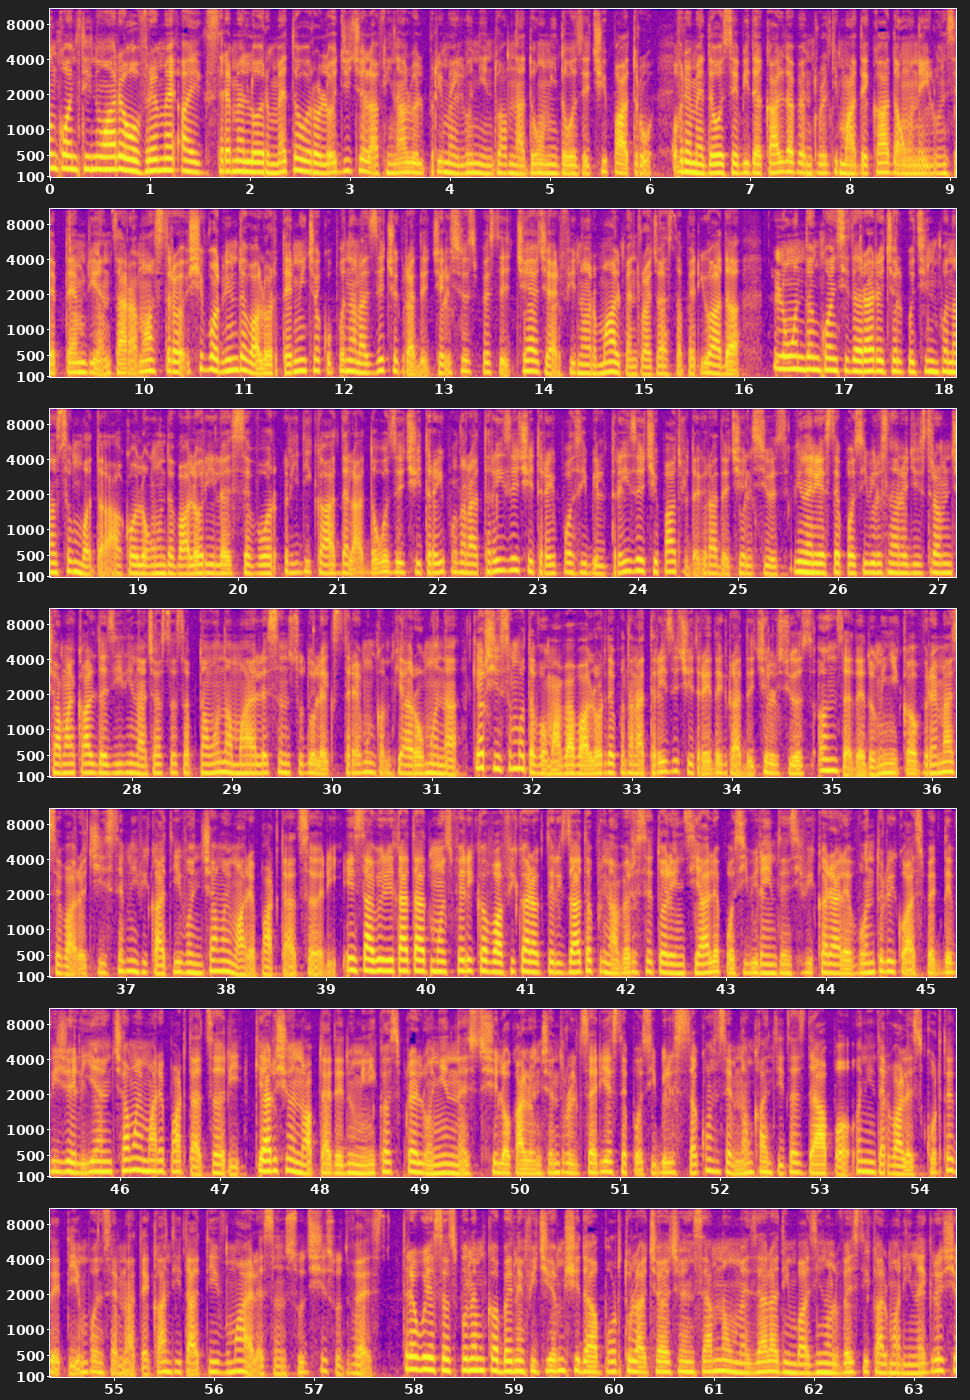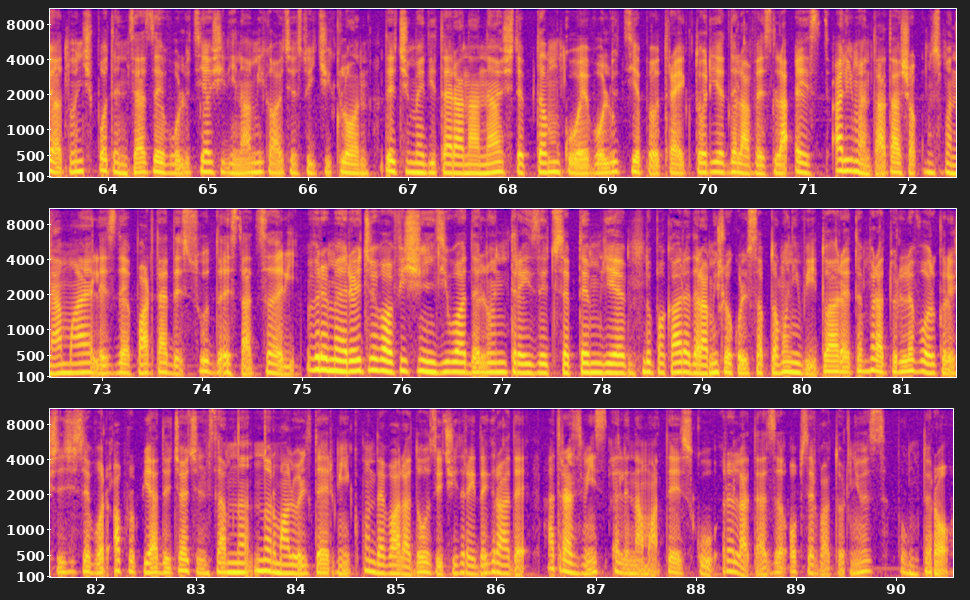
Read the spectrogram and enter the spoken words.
În continuare, o vreme a extremelor meteorologice la finalul primei luni din toamna 2024. O vreme deosebit de caldă pentru ultima decada a unei luni septembrie în țara noastră și vorbim de valori termice cu până la 10 grade Celsius peste ceea ce ar fi normal pentru această perioadă, luând în considerare cel puțin până sâmbătă, acolo unde valorile se vor ridica de la 23 până la 33, posibil 34 de grade Celsius. Vineri este posibil să înregistrăm cea mai caldă zi din această săptămână, mai ales în sudul sudul extrem în câmpia română. Chiar și sâmbătă vom avea valori de până la 33 de grade Celsius, însă de duminică vremea se va răci semnificativ în cea mai mare parte a țării. Instabilitatea atmosferică va fi caracterizată prin averse torențiale, posibile intensificări ale vântului cu aspect de vijelie în cea mai mare parte a țării. Chiar și în noaptea de duminică spre luni în est și local în centrul țării este posibil să consemnăm cantități de apă în intervale scurte de timp însemnate cantitativ, mai ales în sud și sud-vest. Trebuie să spunem că beneficiem și de aportul a ceea ce înseamnă umezeala din bazinul vestic al Mării Negre și atunci potențează evoluția și dinamica acestui ciclon. Deci Mediterana ne așteptăm cu o evoluție pe o traiectorie de la vest la est, alimentată, așa cum spuneam, mai ales de partea de sud-est a țării. Vreme rece va fi și în ziua de luni 30 septembrie, după care de la mijlocul săptămânii viitoare temperaturile vor crește și se vor apropia de ceea ce înseamnă normalul termic, undeva la 23 de grade, a transmis Elena Matescu, relatează Observator News news.ro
